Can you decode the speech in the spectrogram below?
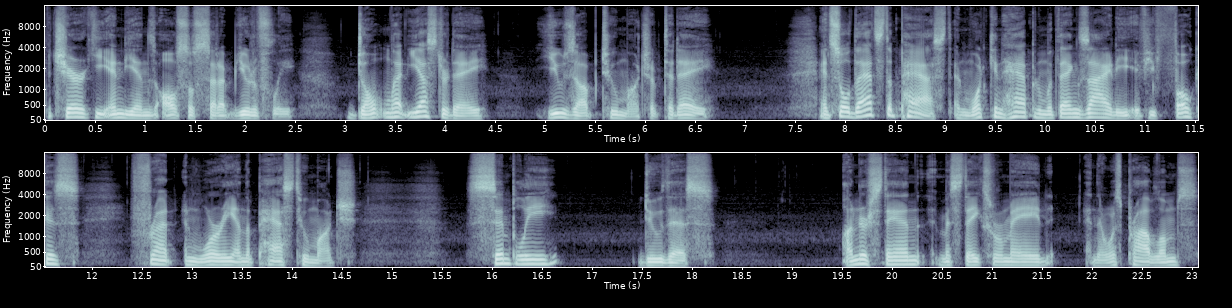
The Cherokee Indians also set up beautifully Don't let yesterday use up too much of today. And so that's the past and what can happen with anxiety if you focus, fret, and worry on the past too much. Simply do this. Understand mistakes were made and there was problems.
